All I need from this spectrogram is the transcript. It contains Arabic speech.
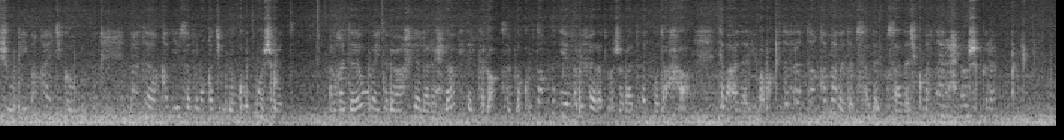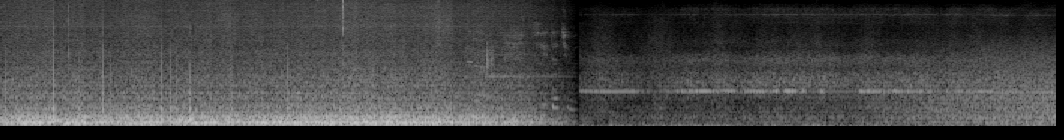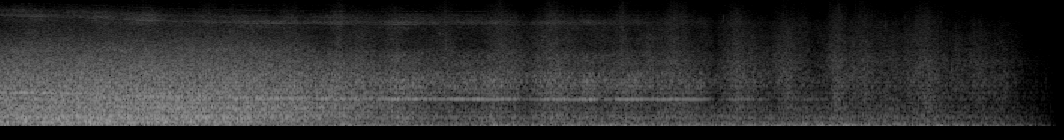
المتوفرة مقاعدكم بعد قليل سوف نقدم لكم وجبة الغداء وما يتبعها خلال الرحلة. في ذلك الوقت سيب لكم طاقم الضيافة بخيرات الوجبات المتاحة. كما أن لما بقي دفر الطاقم على مساعدتكم أثناء الرحلة وشكرا.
